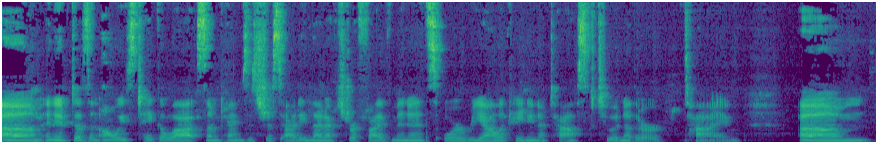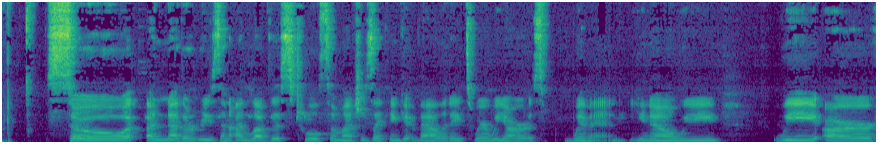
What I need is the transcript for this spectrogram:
Um, and it doesn't always take a lot. Sometimes it's just adding that extra five minutes or reallocating a task to another time. Um, so, another reason I love this tool so much is I think it validates where we are as women. You know, we we are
